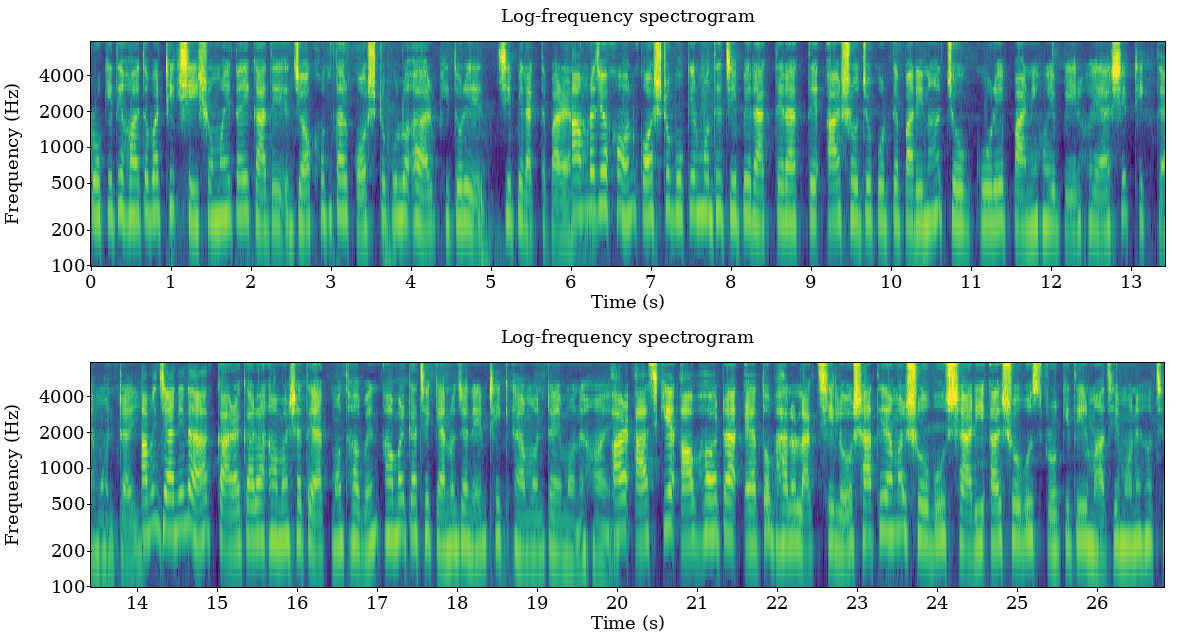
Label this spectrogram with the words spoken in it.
প্রকৃতি হয়তোবা ঠিক সেই সময়টাই কাঁদে যখন তার কষ্টগুলো আর ভিতরে চেপে রাখতে পারে। আমরা যখন কষ্ট বুকের মধ্যে চেপে রাখতে রাখতে আর সহ্য করতে পারি না, চোখ গড়ে পানি হয়ে বের হয়ে আসে ঠিক তেমনটাই। আমি জানি না কারা কারা আমার সাথে একমত হবেন, আমার কাছে কেন জানেন ঠিক এমনটাই মনে হয়। আর আজকে আবহাওয়াটা এত ভালো লাগছিল, সাথে আমার সবুজ শাড়ি আর সবুজ প্রকৃতির মাঝে মনে হচ্ছে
